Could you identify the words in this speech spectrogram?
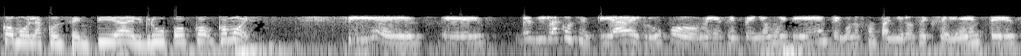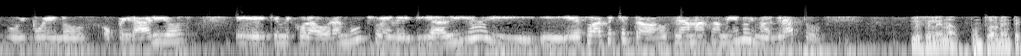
como la consentida del grupo? ¿Cómo, cómo es? Sí, es, es decir la consentida del grupo. Me desempeño muy bien, tengo unos compañeros excelentes, muy buenos operarios. Eh, que me colaboran mucho en el día a día y, y eso hace que el trabajo sea más ameno y más grato. Luz Elena, puntualmente,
